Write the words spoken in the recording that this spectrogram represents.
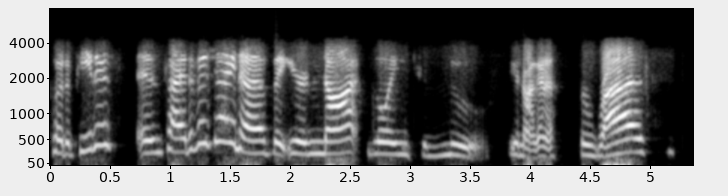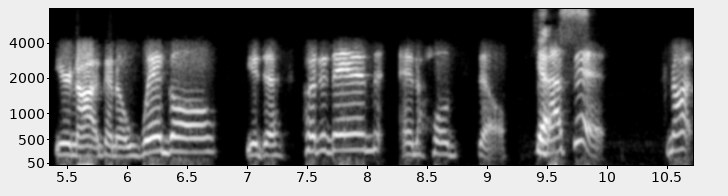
put a penis inside a vagina, but you're not going to move. You're not going to thrust. You're not going to wiggle. You just put it in and hold still. And Yes. that's it. It's not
